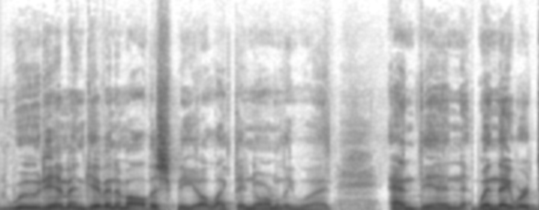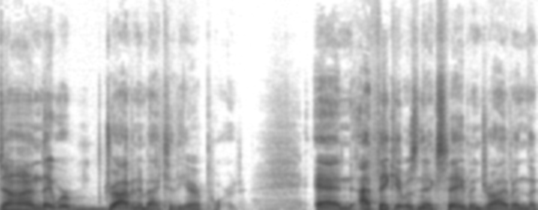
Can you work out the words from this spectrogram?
wooed him and given him all the spiel like they normally would. And then when they were done, they were driving him back to the airport. And I think it was Nick Saban driving the,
